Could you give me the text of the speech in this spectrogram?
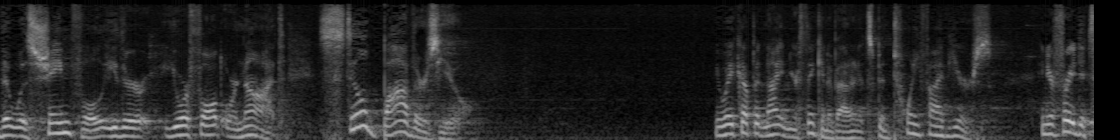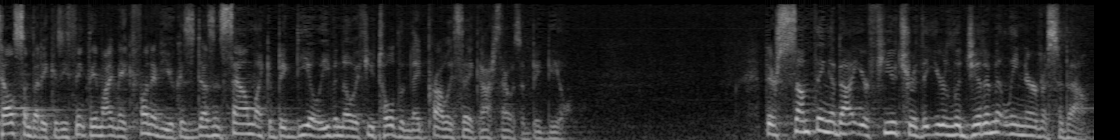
that was shameful, either your fault or not, still bothers you. You wake up at night and you're thinking about it, and it's been 25 years. And you're afraid to tell somebody because you think they might make fun of you because it doesn't sound like a big deal, even though if you told them, they'd probably say, Gosh, that was a big deal. There's something about your future that you're legitimately nervous about.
